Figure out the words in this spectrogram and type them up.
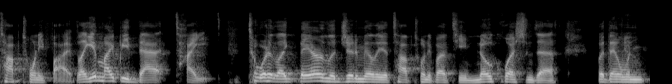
top 25. Like it might be that tight to where like they are legitimately a top 25 team, no questions asked. But then when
